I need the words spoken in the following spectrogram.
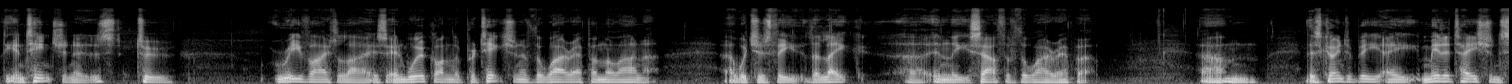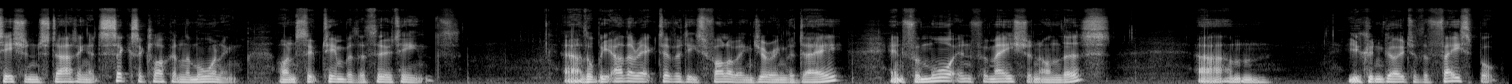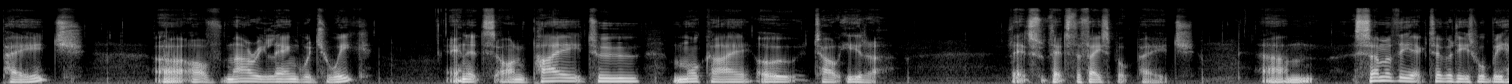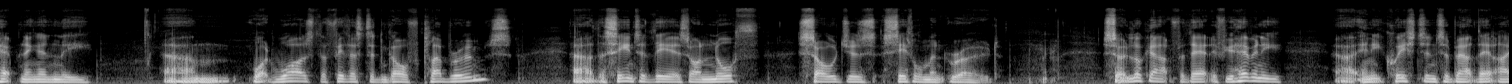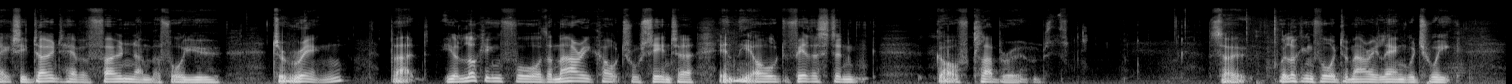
The intention is to revitalise and work on the protection of the Wairarapa Moana, uh, which is the, the lake uh, in the south of the Wairarapa. Um, there's going to be a meditation session starting at six o'clock in the morning on September the 13th. Uh, there'll be other activities following during the day, and for more information on this, um, you can go to the Facebook page uh, of Maori Language Week, and it's on Pae Tu Mokai o Tauira. That's, that's the Facebook page. Um, some of the activities will be happening in the um, what was the Featherston Golf Club rooms. Uh, the centre there is on North Soldiers Settlement Road. So look out for that. If you have any uh, any questions about that, I actually don't have a phone number for you to ring, but you're looking for the Maori Cultural Centre in the old Featherston Golf Club rooms. So we're looking forward to Maori Language Week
